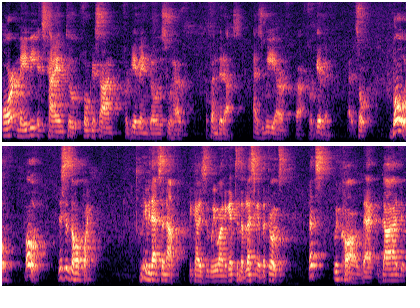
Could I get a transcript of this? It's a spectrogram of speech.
Or maybe it's time to focus on forgiving those who have offended us as we are forgiven. Uh, so, both, both. This is the whole point. Maybe that's enough because we want to get to the blessing of the throats. Let's recall that God,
